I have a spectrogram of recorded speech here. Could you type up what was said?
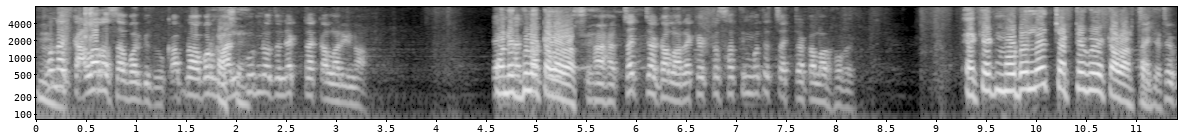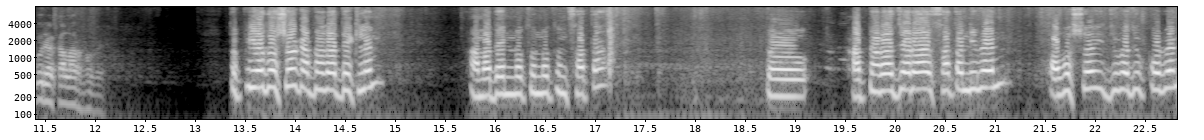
অনেক কালার আছে আবার কিন্তু। আপনি আবার আচ্ছা। করুন না একটা কালারই না। অনেকগুলো কালার আছে। হ্যাঁ হ্যাঁ চারটা কালার এক একটা ছাতির মধ্যে চারটা কালার হবে। এক এক মডেলে চারটে করে কালার থাকে। চারটা করে কালার হবে। তো প্রিয় দর্শক আপনারা দেখলেন আমাদের নতুন নতুন ছাতা। তো আপনারা যারা ছাতা নেবেন অবশ্যই যোগাযোগ করবেন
